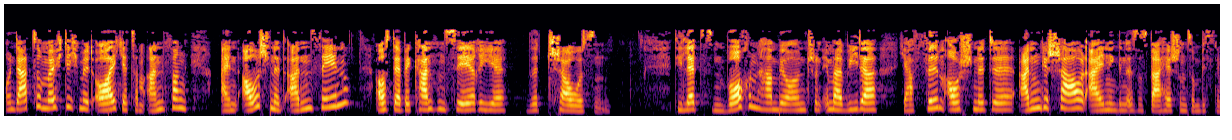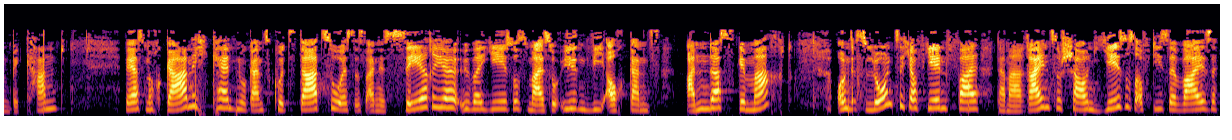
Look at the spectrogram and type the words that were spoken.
Und dazu möchte ich mit euch jetzt am Anfang einen Ausschnitt ansehen aus der bekannten Serie The Chosen. Die letzten Wochen haben wir uns schon immer wieder ja, Filmausschnitte angeschaut. Einigen ist es daher schon so ein bisschen bekannt. Wer es noch gar nicht kennt, nur ganz kurz dazu, es ist eine Serie über Jesus, mal so irgendwie auch ganz anders gemacht. Und es lohnt sich auf jeden Fall, da mal reinzuschauen, Jesus auf diese Weise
